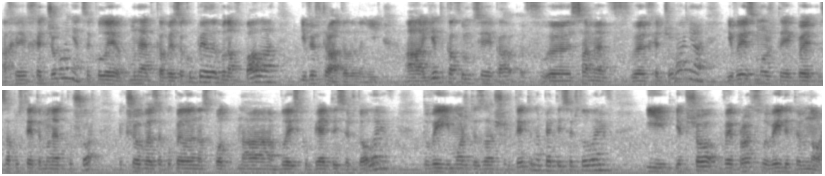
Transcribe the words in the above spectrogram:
А хе- хеджування це коли монетка ви закупили, вона впала і ви втратили на ній. А є така функція, яка в- е, саме в хеджування, і ви зможете якби запустити монетку шорт. Якщо ви закупили на спот на близько 5 тисяч доларів, то ви її можете зашортити на 5 тисяч доларів. І якщо ви просто вийдете в ноль.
